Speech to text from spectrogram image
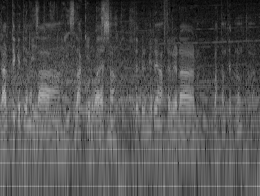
El peralte que tienen las curvas esas, te permiten acelerar bastante pronto. ¿eh?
